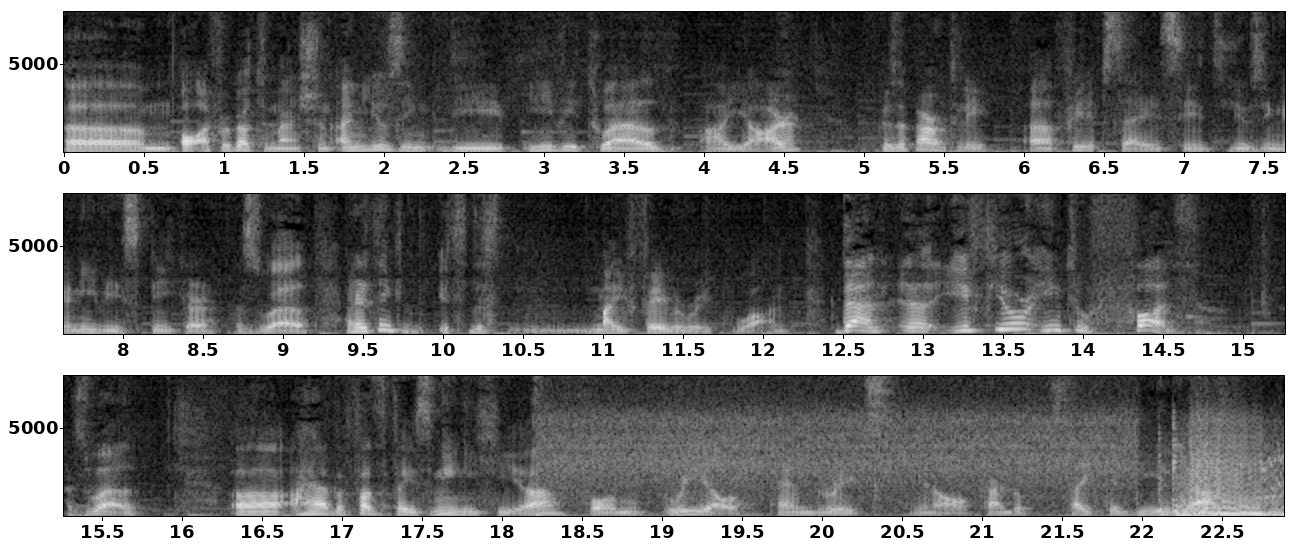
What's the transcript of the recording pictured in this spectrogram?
Um, oh, I forgot to mention, I'm using the EV12 IR because apparently uh, Philip Sayce it's using an EV speaker as well, and I think it's the, my favorite one. Then, uh, if you're into fuzz as well, uh, I have a Fuzz Face Mini here for real Hendrix, you know, kind of psychedelia.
